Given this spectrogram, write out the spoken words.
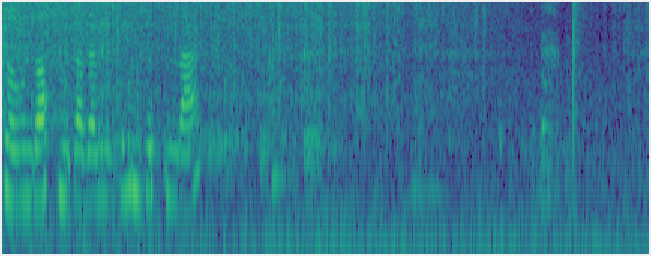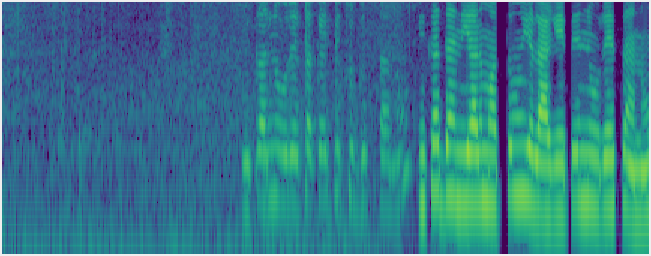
సౌండ్ వస్తుంది కదా మీకు వినిపిస్తుందా? ఇంకా నూరేసాకైతే చూపిస్తాను. ఇంకా ధనియాలు మొత్తం ఇలాగైతే నూరేసాను.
